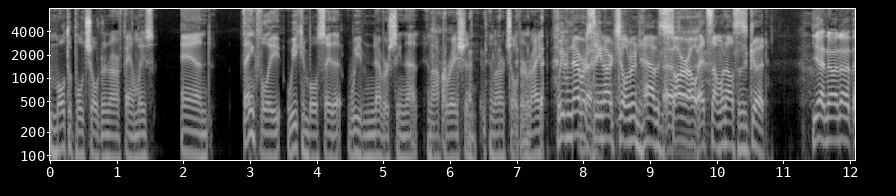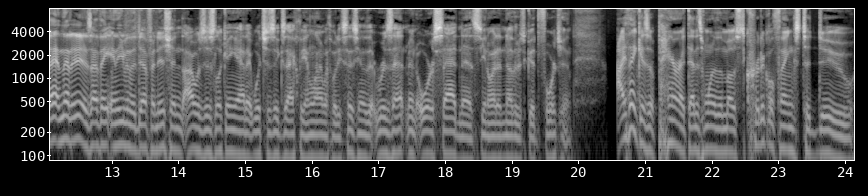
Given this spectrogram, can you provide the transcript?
multiple children in our families, and thankfully, we can both say that we've never seen that in operation in our children, right? We've never seen our children have uh, sorrow at someone else's good. Yeah, no, no, and that it is. I think, and even the definition, I was just looking at it, which is exactly in line with what he says. You know, that resentment or sadness, you know, at another's good fortune. I think as a parent, that is one of the most critical things to do,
